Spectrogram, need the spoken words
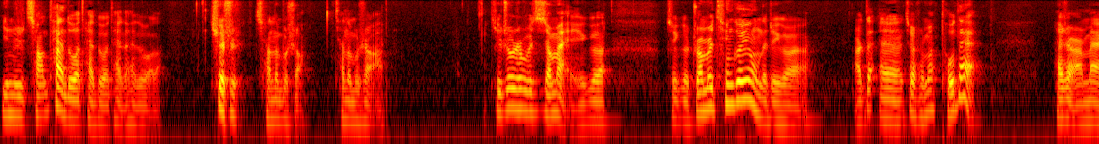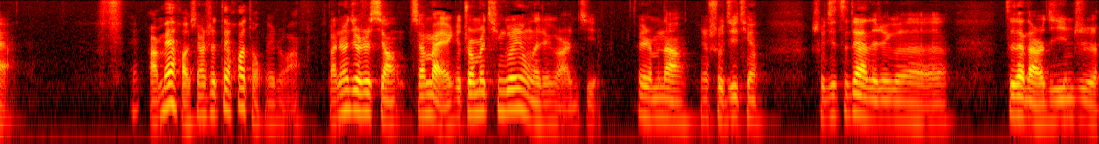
音质强太多太多太多太多了，确实强的不少，强的不少啊。”其实周师傅就想买一个这个专门听歌用的这个耳带，呃，叫什么头戴还是耳麦啊？耳麦好像是带话筒那种啊，反正就是想想买一个专门听歌用的这个耳机。为什么呢？用手机听，手机自带的这个。自带的耳机音质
